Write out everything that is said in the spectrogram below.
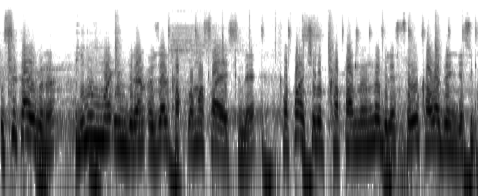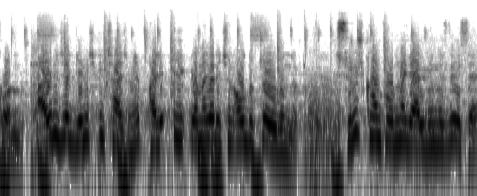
Isı kaybını minimuma indiren özel kaplama sayesinde kapı açılıp kapandığında bile soğuk hava dengesi korunur. Ayrıca geniş iç hacmi paletli yüklemeler için oldukça uygundur. Sürüş konforuna geldiğimizde ise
